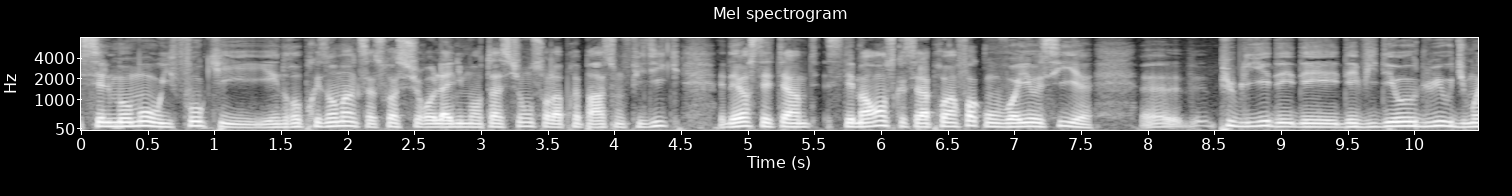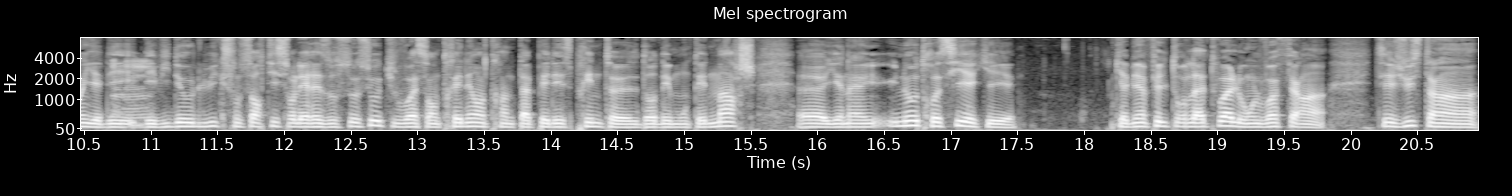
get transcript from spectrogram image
c'est le moment où il faut qu'il y ait une reprise en main, que ce soit sur l'alimentation, sur la préparation physique. Et d'ailleurs, c'était marrant parce que c'est la première fois qu'on voyait aussi publier des, des, des, vidéos de lui, ou du moins il y a des, mmh. des, vidéos de lui qui sont sorties sur les réseaux sociaux. Tu le vois s'entraîner en train de taper des sprints dans des montées de marche. Il y en a une autre aussi qui est qui a bien fait le tour de la toile où on le voit faire un, juste un,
